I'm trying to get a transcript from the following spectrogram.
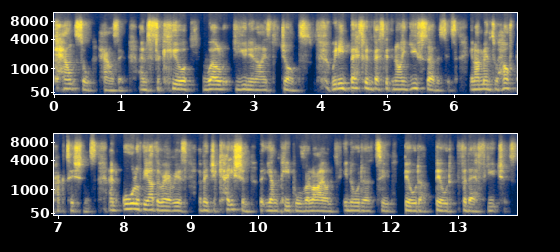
council housing and secure, well-unionised jobs. We need better investment in our youth services, in our mental mental health practitioners, and all of the other areas of education that young people rely on in order to build up, build for their futures.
